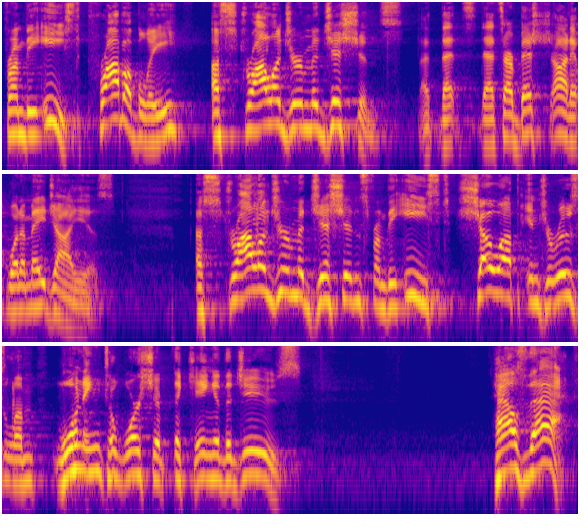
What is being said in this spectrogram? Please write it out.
from the east, probably astrologer magicians. That, that's, that's our best shot at what a magi is. Astrologer magicians from the east show up in Jerusalem wanting to worship the king of the Jews. How's that?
